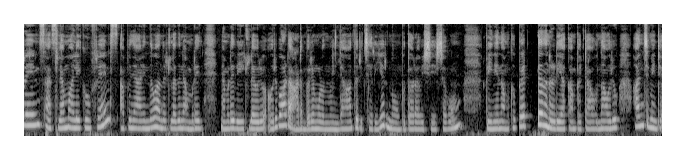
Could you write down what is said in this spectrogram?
അസ്സാം വലൈക്കും ഫ്രണ്ട്സ് അപ്പോൾ ഞാൻ ഇന്ന് വന്നിട്ടുള്ളത് നമ്മുടെ നമ്മുടെ വീട്ടിലെ ഒരു ഒരുപാട് ആഡംബരങ്ങളൊന്നും ഇല്ലാത്തൊരു ചെറിയൊരു നോമ്പുതോറ വിശേഷവും പിന്നെ നമുക്ക് പെട്ടെന്ന് റെഡിയാക്കാൻ പറ്റാവുന്ന ഒരു അഞ്ച് മിനിറ്റ്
